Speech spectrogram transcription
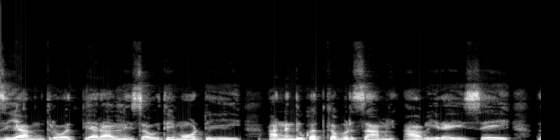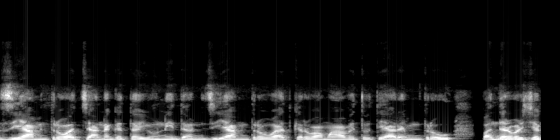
જી આ મિત્રો, અત્યારે હાલની સૌથી મોટી અને દુઃખદ ખબર સામે આવી રહી છે. જી મિત્રો, અચાનક થયું નિધન. જી મિત્રો, વાત કરવામાં આવે તો ત્યારે મિત્રો પંદર વર્ષીય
